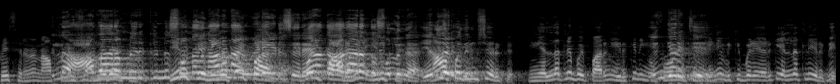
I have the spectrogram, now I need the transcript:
பேசுறேன்னா நாற்பது நிமிஷம் ஆதாரம் அமைதியா இருக்குன்னு இருக்கு, நீங்க நாற்பது? நிமிஷம் எல்லாத்துலயும் போய் பாருங்க. இருக்கு நீங்க விக்கிபீடியா இருக்கு எல்லாத்துலயும் இருக்கு.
